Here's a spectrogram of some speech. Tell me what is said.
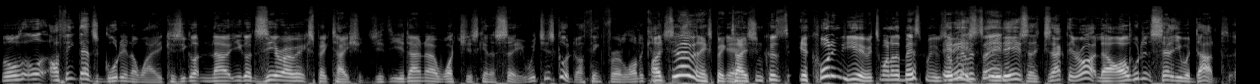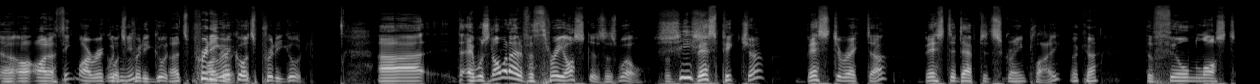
Well, I think that's good in a way because you got no, you got zero expectations. You, you don't know what you're going to see, which is good, I think, for a lot of cases. I do have an expectation because, according to you, it's one of the best movies It I've ever is. seen. It is exactly right. Now, I wouldn't sell you a dud. Uh, I, I think my record's pretty good. That's pretty my good. record's pretty good. Uh, it was nominated for three Oscars as well. Sheesh. Best Picture, Best Director, Best Adapted Screenplay. Okay. The film lost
